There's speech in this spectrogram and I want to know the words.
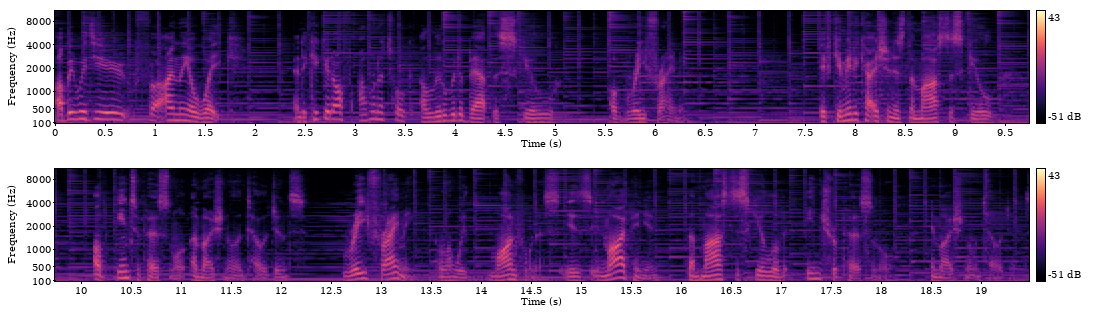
I'll be with you for only a week, and to kick it off, I want to talk a little bit about the skill of reframing. If communication is the master skill of interpersonal emotional intelligence, reframing, along with mindfulness, is, in my opinion, the master skill of intrapersonal emotional intelligence.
